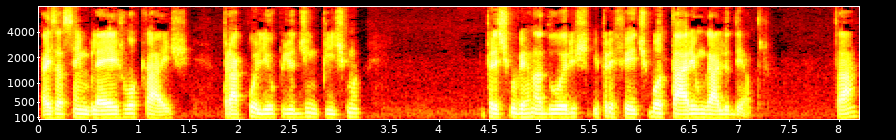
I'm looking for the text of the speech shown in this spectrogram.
as assembleias locais para acolher o pedido de impeachment para esses governadores e prefeitos botarem um galho dentro. Tá?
